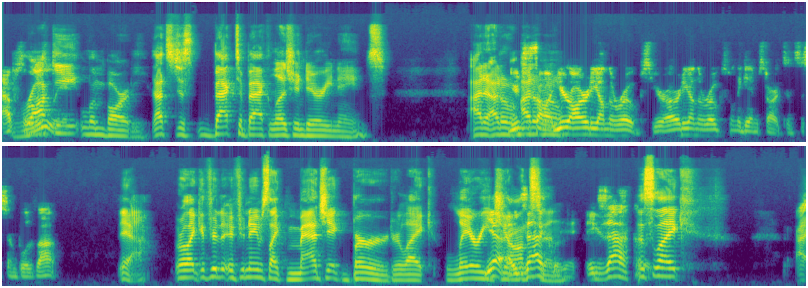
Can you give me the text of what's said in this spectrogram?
Rocky Lombardi. That's just back to back legendary names. I, I don't. You're I don't on, know. you're already on the ropes. You're already on the ropes when the game starts. It's as simple as that. yeah, or like if your if your name's like Magic Bird or like Larry yeah, Johnson. exactly. Exactly. It's like, I,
